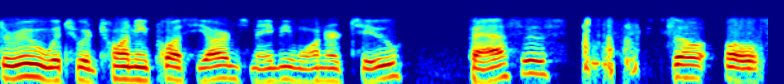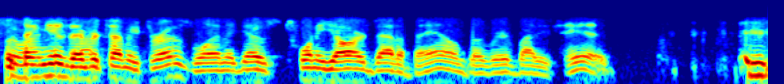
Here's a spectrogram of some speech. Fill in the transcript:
threw, which were 20 plus yards, maybe one or two passes. So, well, so the thing I mean, is, every time he throws one, it goes 20 yards out of bounds over everybody's head.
